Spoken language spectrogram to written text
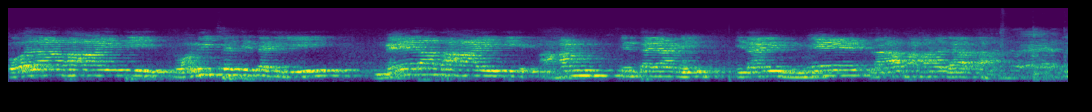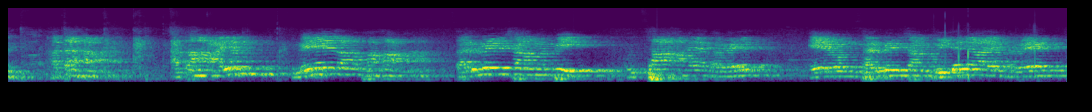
को लाभः इति त्वमिच्छसि तर्हि मे लाभः इति अहं चिन्तयामि इदानीं मे लाभः जातः अतः अतः अयं मे लाभः सर्वेषामपि उत्साहाय भवेत् एवं सर्वेषां विजयाय भवेत्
